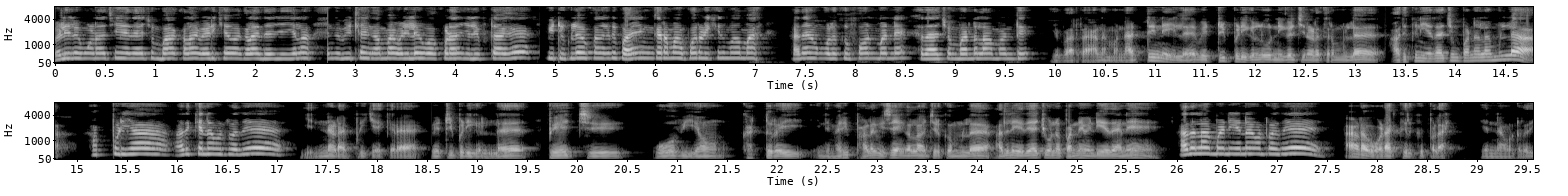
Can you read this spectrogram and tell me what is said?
வெளியில் போனாச்சும் ஏதாச்சும் பார்க்கலாம் வேடிக்கை பார்க்கலாம் இந்த செய்யலாம். எங்கள் வீட்டில் எங்கள் அம்மா வெளியில் போகக்கூடாதுன்னு சொல்லிவிட்டாங்க. வீட்டுக்குள்ளே உட்காந்துக்கிட்டு பயங்கரமாக போர் அடிக்குது மாமா அதான் உங்களுக்கு ஃபோன் பண்ணேன். ஏதாச்சும் பண்ணலாமான்ட்டு. வர்றா நம்ம நற்றினையில் வெற்றிப்பிடிகள்னு ஒரு நிகழ்ச்சி நடத்துகிறோம்ல அதுக்கு நீ ஏதாச்சும் பண்ணலாம்ல? அப்படியா? அதுக்கு என்ன பண்ணுறது என்னடா இப்படி கேட்குற வெற்றிப்படிகளில் பேச்சு ஓவியம் கட்டுரை இந்த மாதிரி பல விஷயங்கள்லாம் வச்சுருக்கோம்ல அதில் எதையாச்சும் ஒன்று பண்ண வேண்டியதானே அதெல்லாம் பண்ணி என்ன பண்ணுறது ஆட உடக்கு இருக்குப்பல என்ன பண்ணுறது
